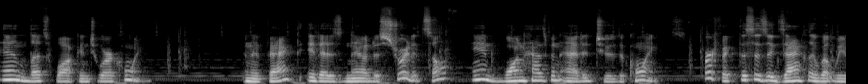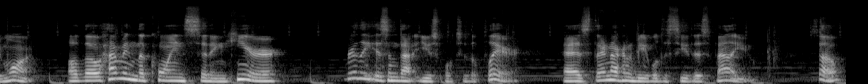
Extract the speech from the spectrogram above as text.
and let's walk into our coin. And in fact, it has now destroyed itself and one has been added to the coins. Perfect, this is exactly what we want. Although having the coins sitting here really isn't that useful to the player, as they're not going to be able to see this value. So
